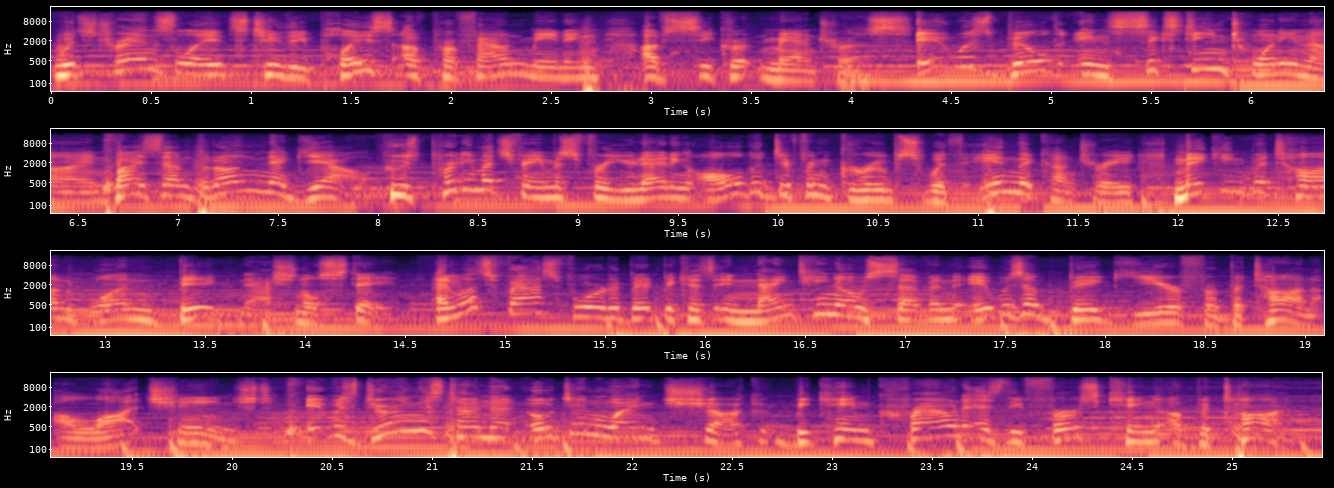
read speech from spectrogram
which translates to the place of profound meaning of secret mantras. It was built in 1629 by Zhabdrung Namgyal, who's pretty much famous for uniting all the different groups within the country, making Bhutan one big national state. And let's fast forward a bit because in 1907, it was a big year for Bhutan. A lot changed. It was during this time that Ugyen Wangchuck became crowned as the first king of Bhutan.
